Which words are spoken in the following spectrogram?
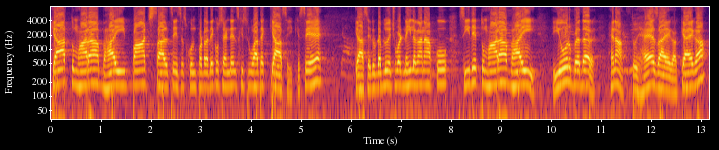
क्या तुम्हारा भाई पाँच साल से इस स्कूल में पढ़ रहा है? देखो सेंटेंस की शुरुआत है क्या से। किससे है? क्या? क्या से। तो डब्ल्यू एच वर्ड नहीं लगाना आपको। सीधे तुम्हारा भाई योर ब्रदर है ना? तो हैज़ आएगा। क्या आएगा?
